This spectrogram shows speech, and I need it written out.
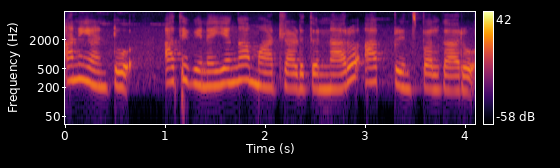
అని అంటూ అతి వినయంగా మాట్లాడుతున్నారు ఆ ప్రిన్సిపల్ గారు.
